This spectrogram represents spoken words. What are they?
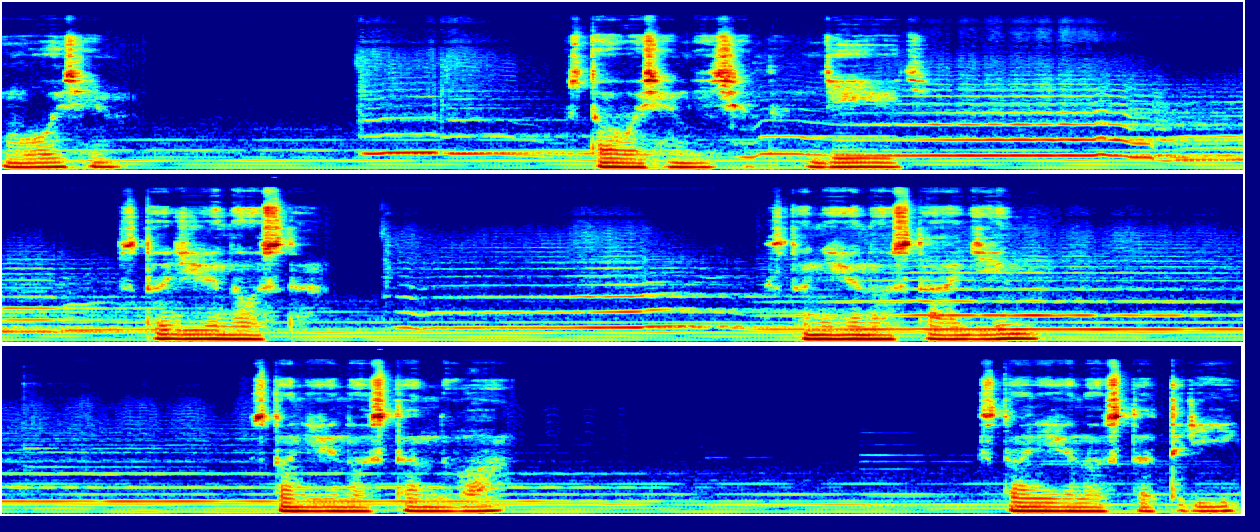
восемь, сто восемьдесят девять, сто девяносто, сто девяносто один, сто девяносто два, сто девяносто три,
